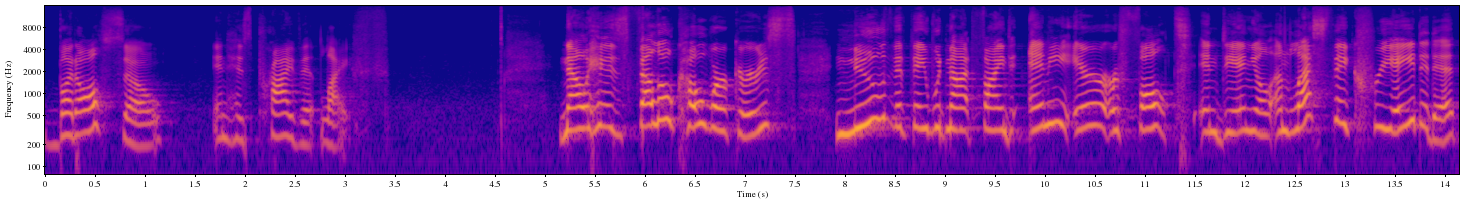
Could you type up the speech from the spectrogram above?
but also in his private life. Now, his fellow co workers knew that they would not find any error or fault in Daniel unless they created it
